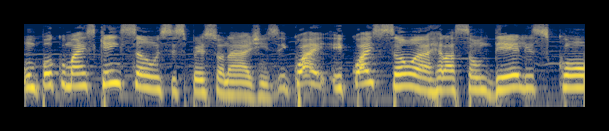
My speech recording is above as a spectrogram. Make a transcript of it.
um pouco mais quem são esses personagens e, quai, e quais são a relação deles com,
